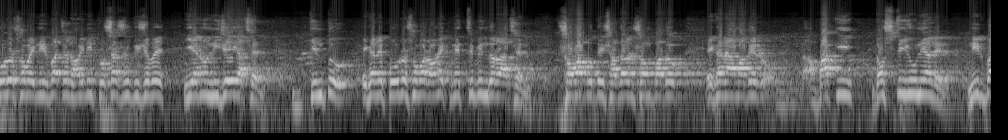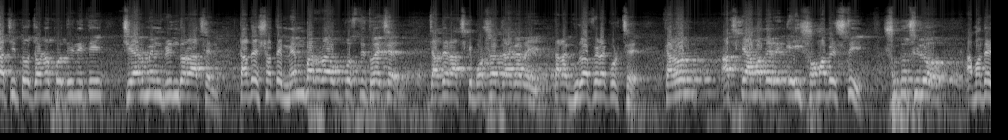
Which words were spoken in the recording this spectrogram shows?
পৌরসভায় নির্বাচন হয়নি, প্রশাসক হিসেবে ইয়ানো নিজেই আছেন। কিন্তু এখানে পৌরসভার অনেক নেতৃবৃন্দরা আছেন। সভাপতি, সাধারণ সম্পাদক, এখানে আমাদের বাকি দশটি ইউনিয়নের নির্বাচিত জনপ্রতিনিধি, চেয়ারম্যান বৃন্দরা আছেন। তাদের সাথে মেম্বাররা উপস্থিত হয়েছেন। যাদের আজকে বসার জায়গা নেই, তারা ঘোরাফেরা করছে। কারণ আজকে আমাদের এই সমাবেশটি শুধু ছিল আমাদের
